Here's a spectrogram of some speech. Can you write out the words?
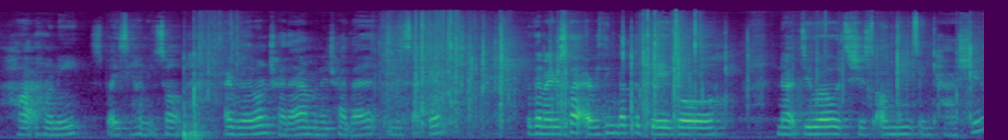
hot honey, spicy honey. So I really want to try that. I'm going to try that in a second. But then I just got everything but the bagel nut duo. It's just almonds and cashew.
